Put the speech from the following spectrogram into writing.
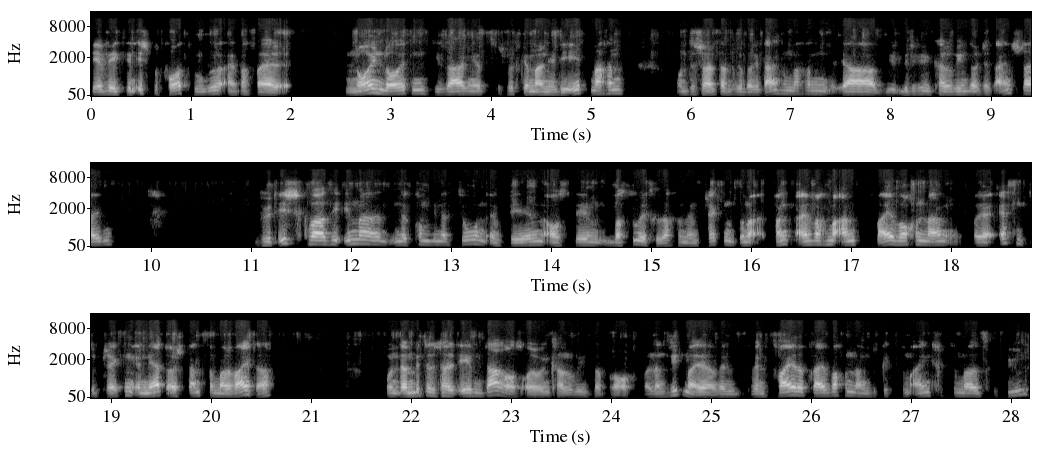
der Weg, den ich bevorzuge, einfach weil neun Leuten, die sagen jetzt, ich würde gerne mal eine Diät machen und sich halt dann darüber Gedanken machen, ja, mit wie vielen Kalorien soll ich jetzt einsteigen, würde ich quasi immer eine Kombination empfehlen aus dem, was du jetzt gesagt hast, mit dem Tracken, sondern fangt einfach mal an, zwei Wochen lang euer Essen zu tracken, ernährt euch ganz normal weiter und ermittelt halt eben daraus euren Kalorienverbrauch. Weil dann sieht man ja, wenn, wenn zwei oder drei Wochen lang, du kriegst zum einen kriegst du mal das Gefühl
